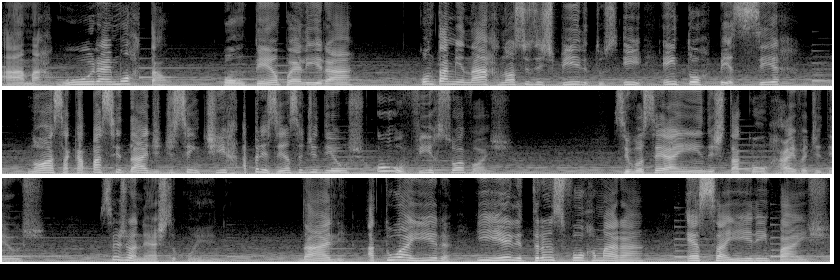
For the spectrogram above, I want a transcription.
A amargura é mortal. Com o tempo, ela irá contaminar nossos espíritos e entorpecer nossa capacidade de sentir a presença de Deus ou ouvir Sua voz. Se você ainda está com raiva de Deus, seja honesto com Ele. Dá-lhe a tua ira e Ele transformará essa ira em paz,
